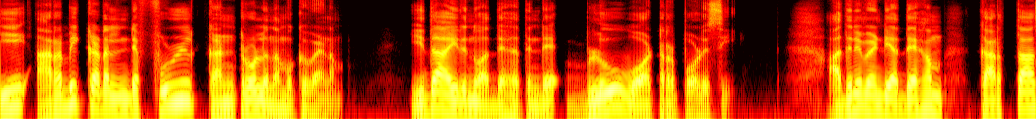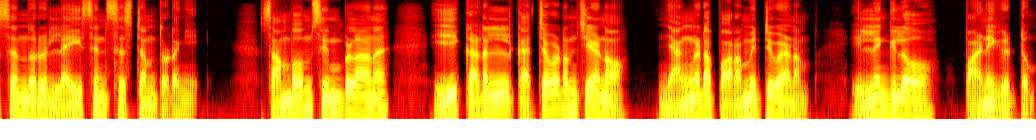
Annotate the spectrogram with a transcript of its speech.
ഈ അറബിക്കടലിന്റെ ഫുൾ കൺട്രോൾ നമുക്ക് വേണം. ഇതായിരുന്നു അദ്ദേഹത്തിന്റെ ബ്ലൂ വാട്ടർ പോളിസി. അതിനുവേണ്ടി അദ്ദേഹം കർത്താസ് എന്നൊരു ലൈസൻസ് സിസ്റ്റം തുടങ്ങി. സംഭവം സിമ്പിളാണ്. ഈ കടലിൽ കച്ചവടം ചെയ്യണോ? ഞങ്ങളുടെ പെർമിറ്റ് വേണം. ഇല്ലെങ്കിലോ പണി കിട്ടും.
